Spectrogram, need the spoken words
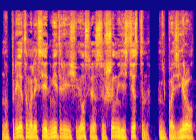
но при этом Алексей Дмитриевич вел себя совершенно естественно, не позировал.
